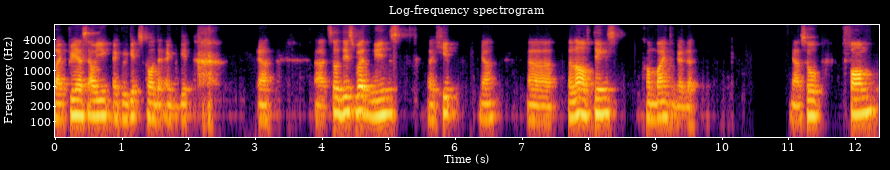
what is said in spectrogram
like PSLE aggregates called the aggregate. yeah. Uh, so this word means a heap. Yeah. Uh, a lot of things combined together. Yeah, so form,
